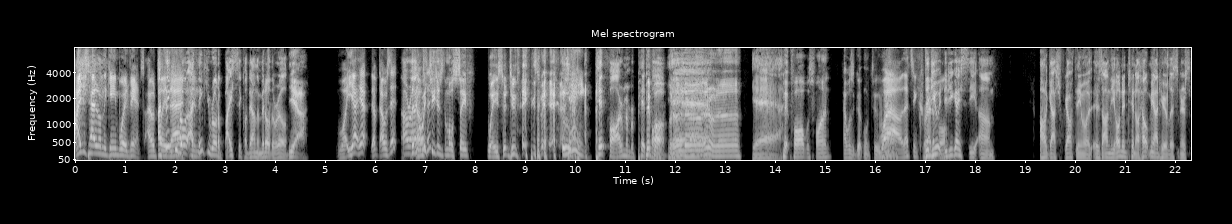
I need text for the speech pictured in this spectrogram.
I just had it on the Game Boy Advance. I would play I think that. you rode. I think you rode a bicycle down the middle of the road. Yeah. well, yeah, yeah. That, that was it. All right. That right. always teaches the most safe ways to do things, man. Dang. Pitfall. I remember Pitfall. Pitfall. Yeah. yeah. Pitfall was fun. That was a good one too. man. Wow, that's incredible. Did you did you guys see um oh gosh, I forgot what the name was. It was on the old Nintendo. Help me out here, listeners.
